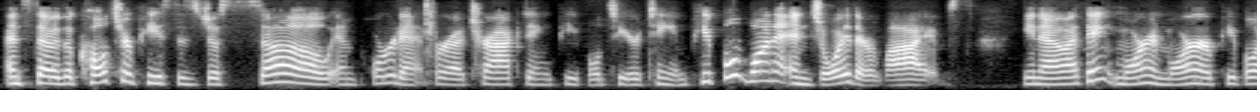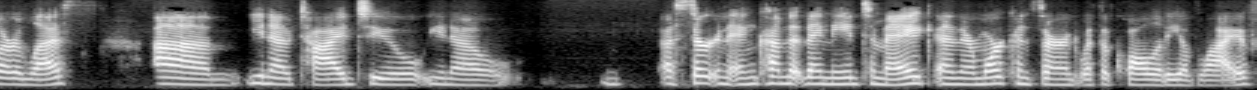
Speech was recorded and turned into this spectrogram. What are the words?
And so the culture piece is just so important for attracting people to your team. People want to enjoy their lives. You know, I think more and more people are less um, you know, tied to, you know, a certain income that they need to make and they're more concerned with the quality of life.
